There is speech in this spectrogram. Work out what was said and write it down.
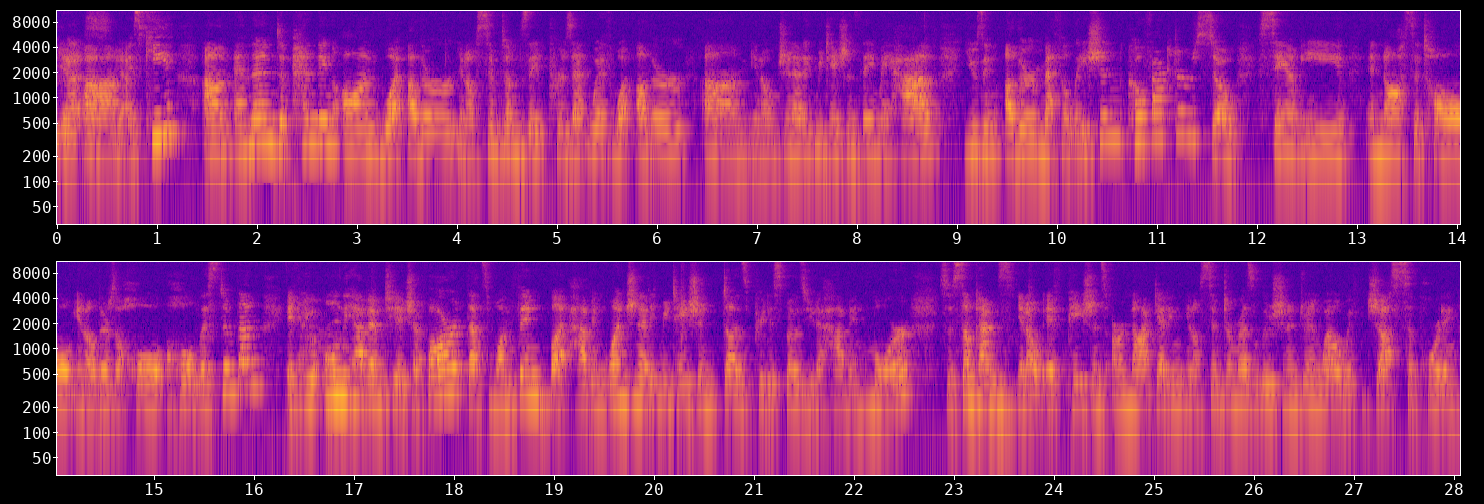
Yes, Um, yes. is key. Um, and then depending on what other you know symptoms they present with, what other um, you know genetic mutations they may have, using other methylation cofactors. So SAMe, inositol. You know, there's a whole a whole list of them. If you only have MTHFR, that's one thing, but having one genetic mutation does predispose you to having more. So sometimes, you know, if patients are not getting, you know, symptom resolution and doing well with just supporting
